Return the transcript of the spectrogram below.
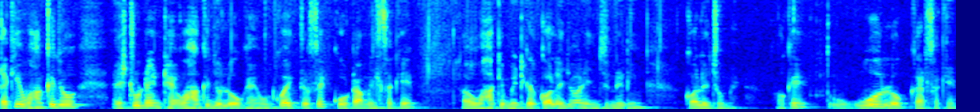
ताकि वहाँ के जो स्टूडेंट हैं, वहाँ के जो लोग हैं, उनको एक तरह से कोटा मिल सके वहाँ के मेडिकल कॉलेज और इंजीनियरिंग कॉलेजों में ओके तो वो लोग कर सकें।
